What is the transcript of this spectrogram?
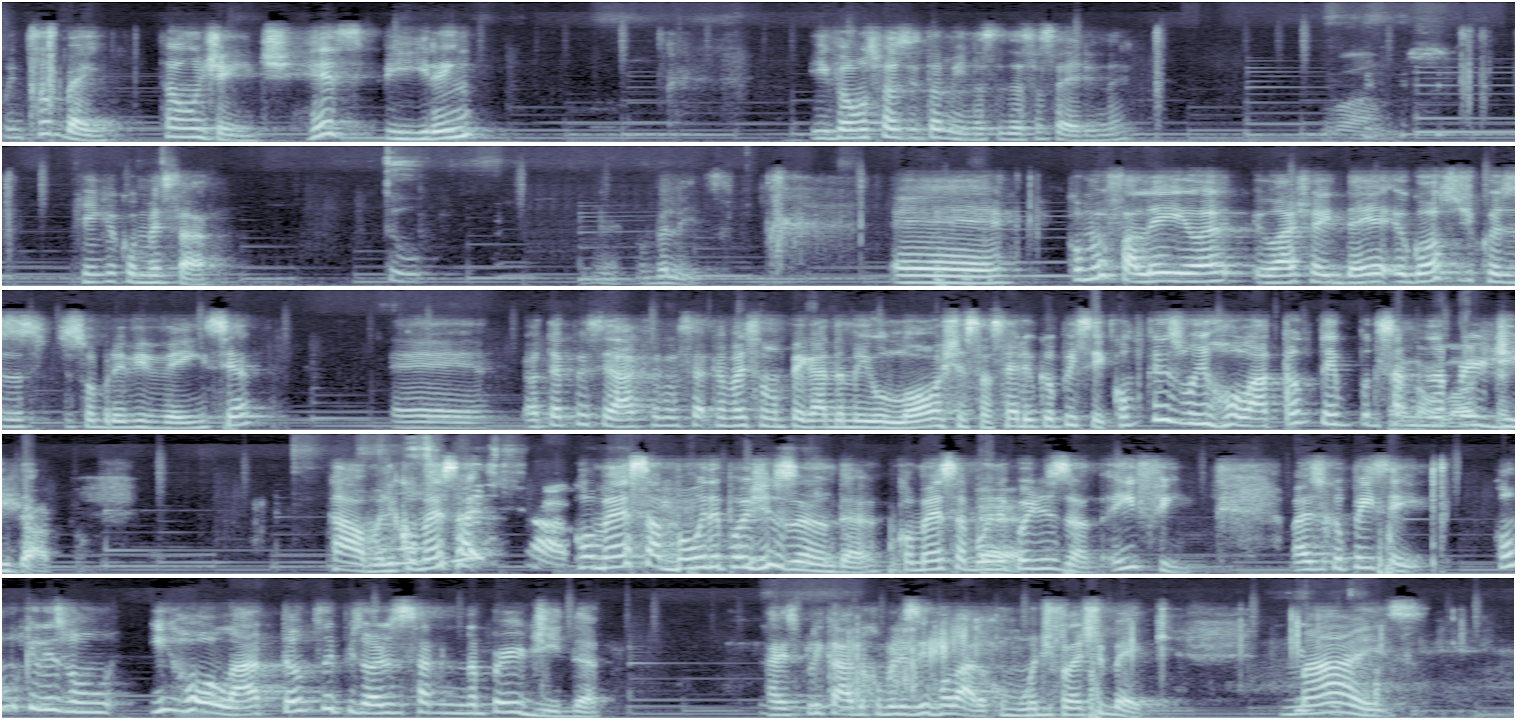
Muito bem. Então, gente, respirem. E vamos para as vitaminas dessa série, né? Vamos. Quem quer começar? Tu. É, então beleza. É, como eu falei, eu, eu acho a ideia. Eu gosto de coisas de sobrevivência. É, eu até pensei, ah, que vai ser- uma pegada meio Lost essa série, porque eu pensei, como que eles vão enrolar tanto tempo dessa Ah, não, menina é perdida? chato. Calma, ele Nossa, começa, é começa bom e depois desanda. Começa bom e É. depois desanda. Enfim. Mas o que eu pensei, como que eles vão enrolar tantos episódios dessa menina perdida? Tá explicado como eles enrolaram, com um monte de flashback. Mas,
